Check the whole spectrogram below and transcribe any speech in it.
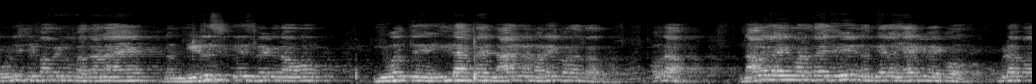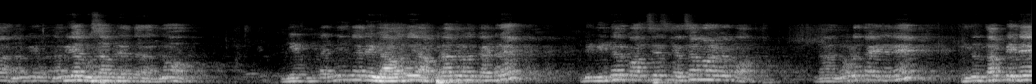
ಪೊಲೀಸ್ ಡಿಪಾರ್ಟ್ಮೆಂಟ್ बताना है ನಮ್ಮ ಲೀಡರ್ಸ್ ತಿಳಿಸ್ಬೇಕು ನಾವು ಇವತ್ತು ಇಲ್ಲ ಆಗ್ತಾ ಇದೆ ನಾಳೆ ನಮ್ಮ ಮನೆಗೆ ಬರತ್ತ ಅದು ಹೌದಾ ನಾವೆಲ್ಲ ಏನ್ ಮಾಡ್ತಾ ಇದೀವಿ ನಮ್ಗೆಲ್ಲ ಯಾಕೆ ಬೇಕು ಬಿಡಪ್ಪ ನಮ್ಗೆ ನಮ್ಗೆ ಗುಸಾಬ್ರಿ ಅಂತಾರ ನೋ ನೀವು ಕಣ್ಣಿಂದ ನೀವು ಯಾವುದೇ ಅಪರಾಧಗಳು ಕಂಡ್ರೆ ನಿಮ್ ಇನ್ನರ್ ಕಾನ್ಸಿಯಸ್ ಕೆಲಸ ಮಾಡಬೇಕು ನಾನು ನೋಡ್ತಾ ಇದ್ದೇನೆ ಇದು ತಪ್ಪಿದೆ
